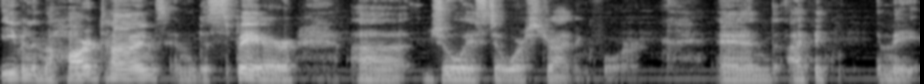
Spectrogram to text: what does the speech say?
even in the hard times and despair, uh, joy is still worth striving for. And I think in the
